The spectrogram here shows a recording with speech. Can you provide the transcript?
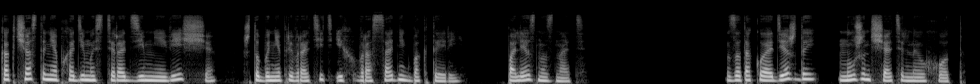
Как часто необходимо стирать зимние вещи, чтобы не превратить их в рассадник бактерий? Полезно знать. За такой одеждой нужен тщательный уход.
